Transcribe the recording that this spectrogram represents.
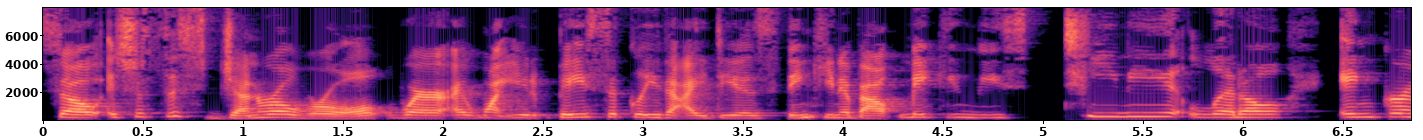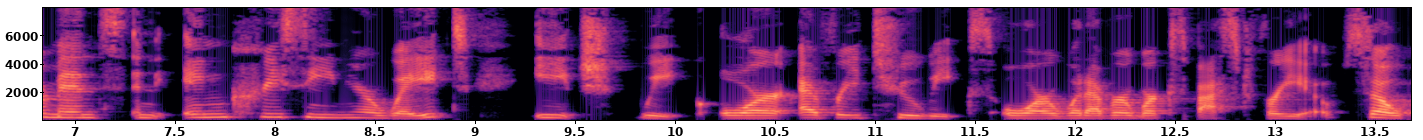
So it's just this general rule where I want you to basically the idea is thinking about making these teeny little increments and increasing your weight each week or every two weeks or whatever works best for you. So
